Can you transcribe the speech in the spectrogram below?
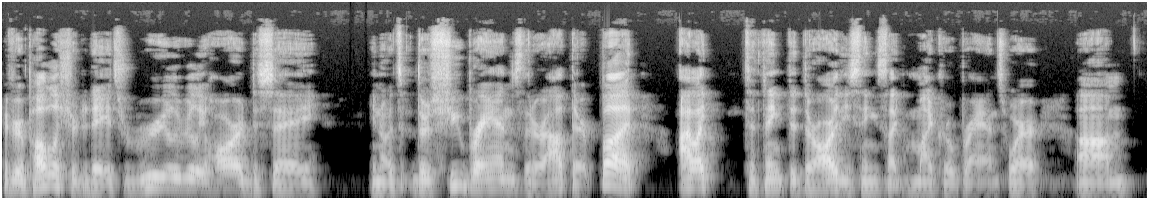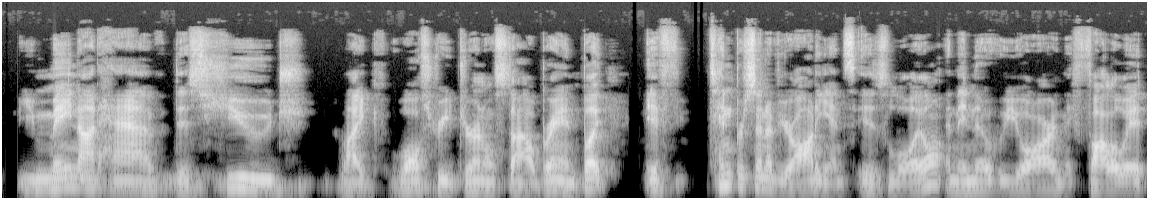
if you're a publisher today, it's really, really hard to say, you know, there's few brands that are out there. But I like to think that there are these things like micro brands where um, you may not have this huge, like Wall Street Journal style brand, but if 10% of your audience is loyal and they know who you are and they follow it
